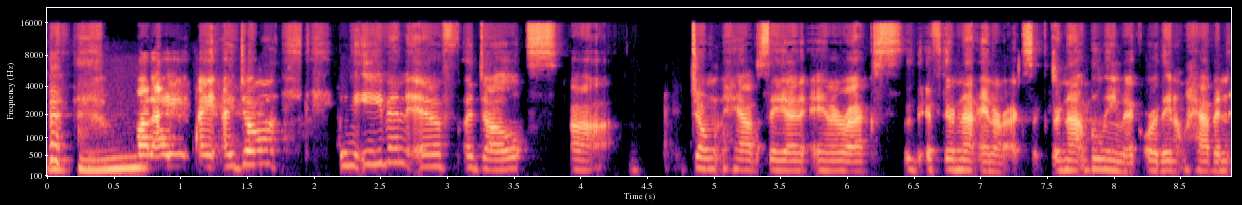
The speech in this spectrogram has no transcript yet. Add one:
mm-hmm. But I, I, I, don't, and even if adults uh, don't have, say, an anorex, if they're not anorexic, they're not bulimic, or they don't have an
